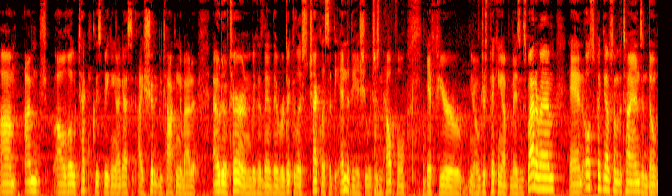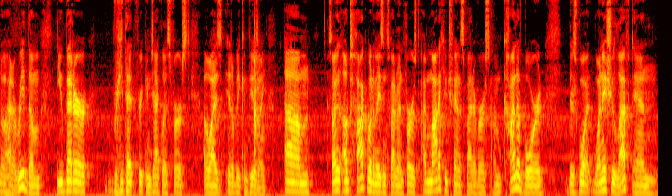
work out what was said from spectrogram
Um, I'm, although technically speaking, I guess I shouldn't be talking about it out of turn because they have the ridiculous checklist at the end of the issue, which isn't helpful if you're, you know, just picking up Amazing Spider-Man and also picking up some of the tie-ins and don't know how to read them. You better read that freaking checklist first, otherwise it'll be confusing. Um, so I'll talk about Amazing Spider-Man first. I'm not a huge fan of Spider-Verse. I'm kind of bored. There's what one issue left, and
